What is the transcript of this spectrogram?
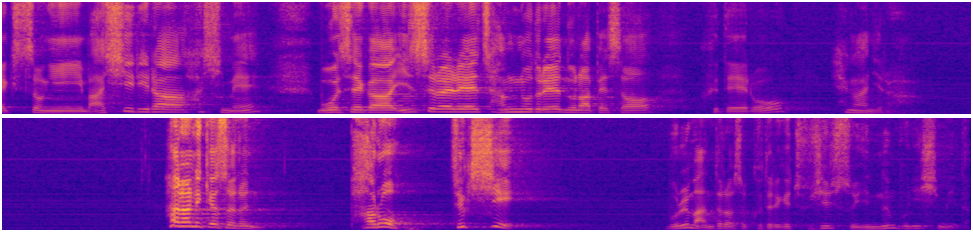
백성이 마시리라 하심에 모세가 이스라엘의 장로들의 눈앞에서 그대로 행하니라. 하나님께서는 바로 즉시 물을 만들어서 그들에게 주실 수 있는 분이십니다.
